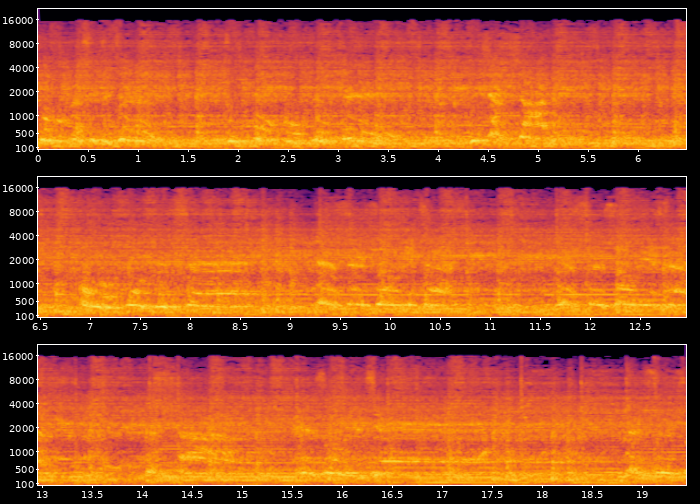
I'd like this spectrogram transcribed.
This is only a test. This is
